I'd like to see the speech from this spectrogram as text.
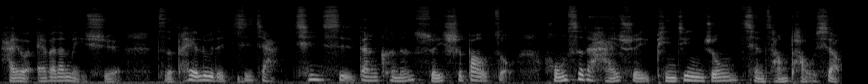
还有 Eva 的美学：紫配绿的机甲纤细，但可能随时暴走；红色的海水平静中潜藏咆哮。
